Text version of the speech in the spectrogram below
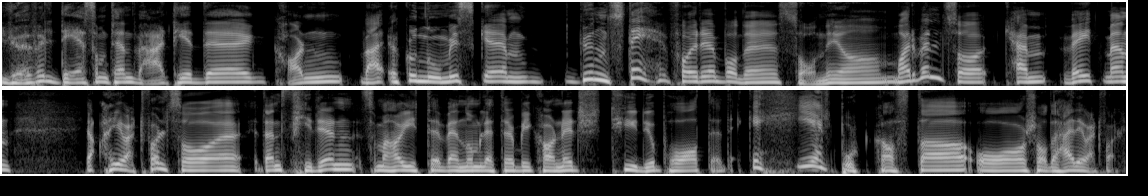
gjør vel det som til enhver tid eh, kan være økonomisk gunstig for både Sony og Marvel, så hvem vet? Men ja, i hvert fall så eh, Den fireren som jeg har gitt til Venom Letter Be Carnage, tyder jo på at det er ikke helt bortkasta å se det her, i hvert fall.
